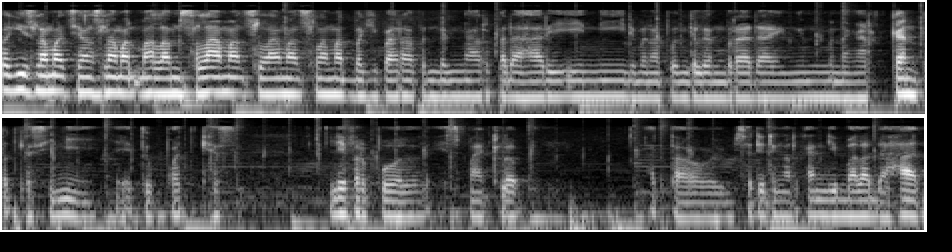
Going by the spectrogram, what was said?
pagi, selamat siang, selamat malam, selamat, selamat, selamat bagi para pendengar pada hari ini di mana pun kalian berada ingin mendengarkan podcast ini yaitu podcast Liverpool is my club atau bisa didengarkan di baladahan.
